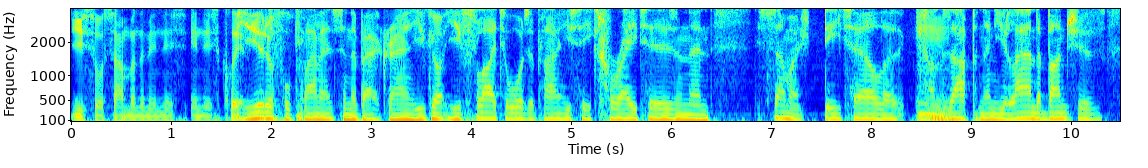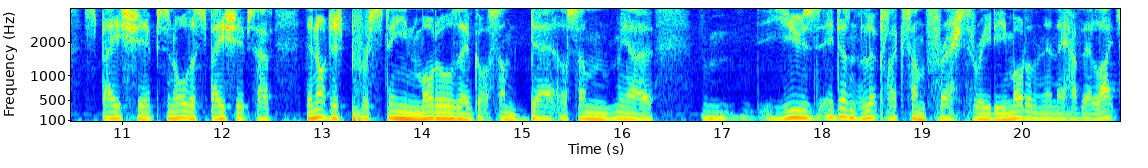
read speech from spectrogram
you saw some of them in this in this clip. Beautiful Just- planets in the background. You've got you fly towards a planet, you see craters, and then there's so much detail that Mm. comes up, and then you land a bunch of spaceships, and all the spaceships have they're not just pristine models; they've got some dirt or some you know mm, used. It doesn't look like some fresh 3D model, and then they have their lights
